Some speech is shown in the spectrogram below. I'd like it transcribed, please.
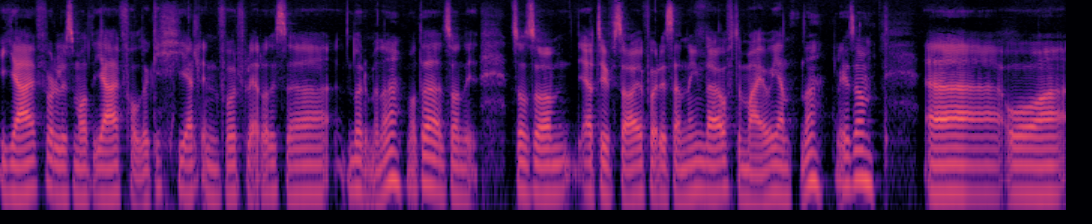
jeg føler liksom at jeg faller jo ikke helt innenfor flere av disse normene. på en måte. Sånn, sånn som jeg typ sa i forrige sending, det er ofte meg og jentene, liksom. Eh, og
